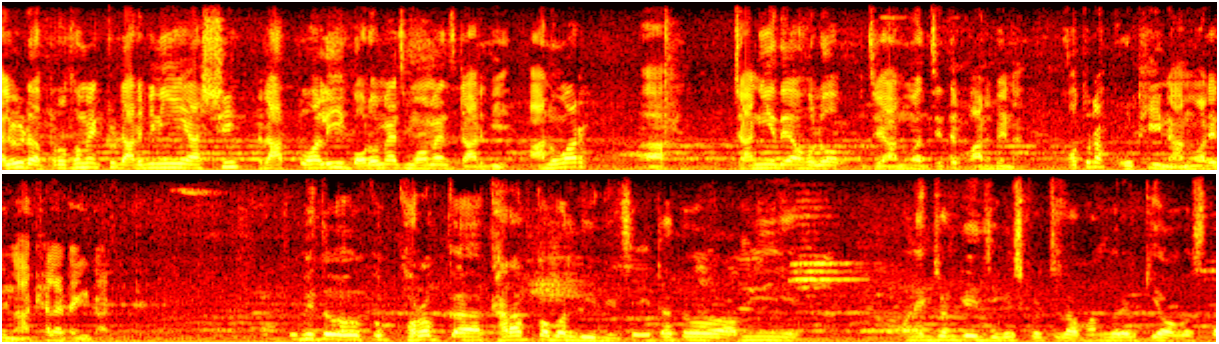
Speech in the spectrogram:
অ্যালবিদা প্রথমে একটু ডার্বি নিয়ে আসছি। রাত পোহালি, বড় ম্যাচ ম ম্যাচ ডার্বি আনোয়ার জানিয়ে দেওয়া হলো যে আনোয়ার যেতে পারবে না। কতটা কঠিন আনোয়ারের না খেলাটাই ডার্বিতে তুমি তো খুব খারাপ খারাপ খবর দিয়ে দিয়েছে। এটা তো আমি অনেকজনকেই জিজ্ঞেস করছিলাম আনভারের কী অবস্থা?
